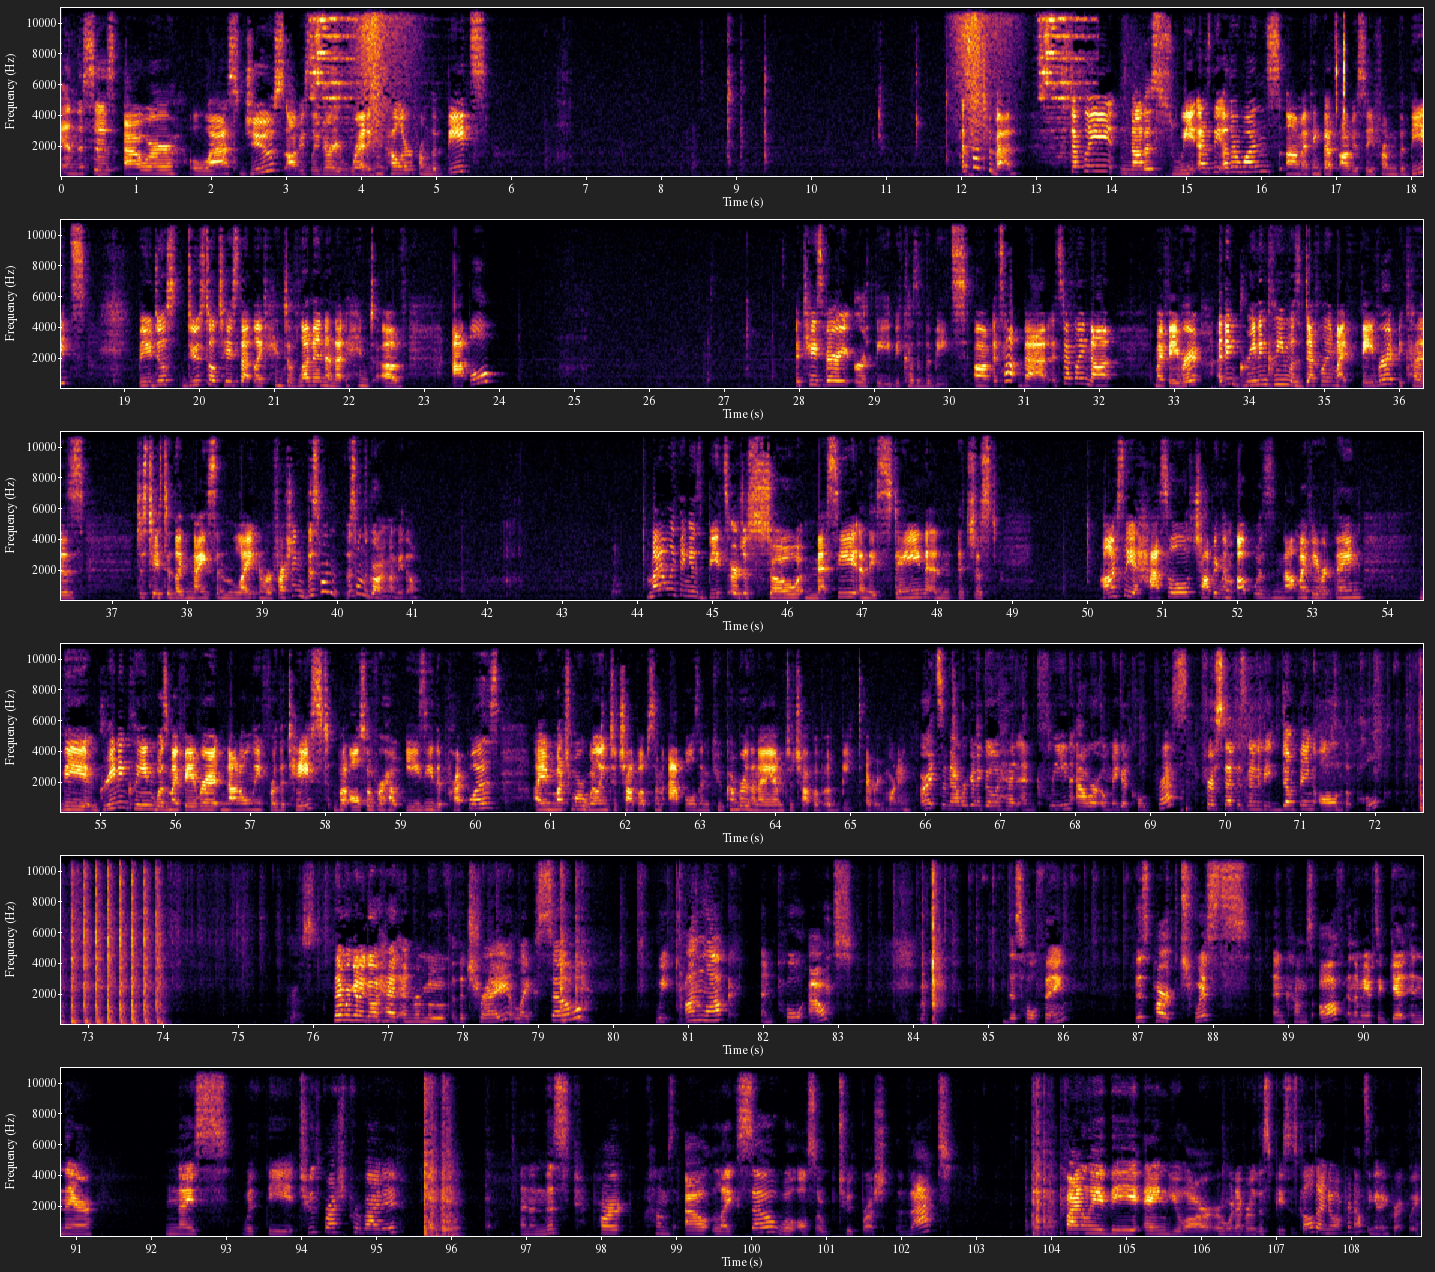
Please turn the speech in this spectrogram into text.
and this is our last juice. Obviously very red in color from the beets. It's not too bad. It's definitely not as sweet as the other ones. Um, I think that's obviously from the beets. But you do, do still taste that like hint of lemon and that hint of apple. It tastes very earthy because of the beets. Um, it's not bad. It's definitely not my favorite. I think Green and Clean was definitely my favorite because just tasted like nice and light and refreshing. This one, this one's growing on me though. My only thing is beets are just so messy and they stain and it's just honestly a hassle. Chopping them up was not my favorite thing. The Green and Clean was my favorite not only for the taste, but also for how easy the prep was. I am much more willing to chop up some apples and cucumber than I am to chop up a beet every morning. All right, so now we're gonna go ahead and clean our Omega cold press. First step is gonna be dumping all of the pulp. Gross. Then we're gonna go ahead and remove the tray like so. We unlock and pull out this whole thing. This part twists and comes off, and then we have to get in there nice with the toothbrush provided. And then this part comes out like so. We'll also toothbrush that. Finally, the angular, or whatever this piece is called. I know I'm pronouncing it incorrectly.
